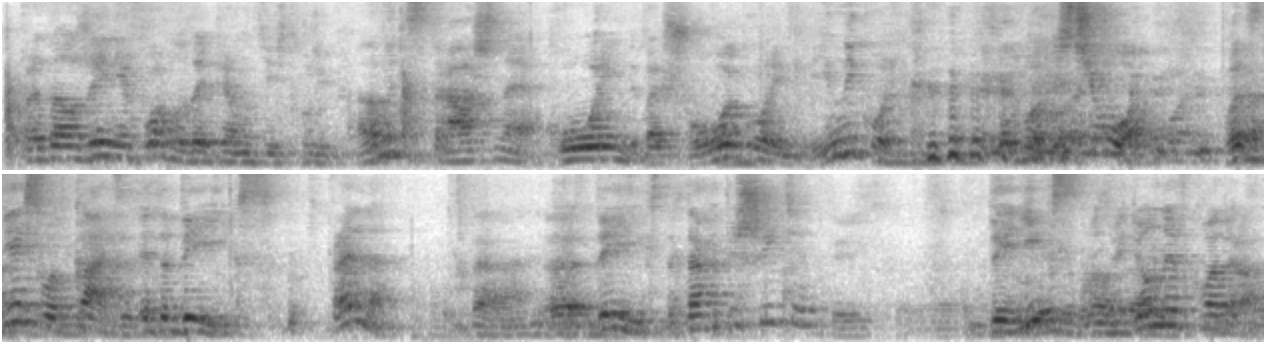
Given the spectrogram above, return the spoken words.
Продолжение формулы, дай прямо здесь будет. Она будет страшная. Корень, да большой корень, длинный корень. Вот, из чего? Вот здесь вот катет, это dx. Правильно? Да. Э, dx. Так так и пишите. dx, возведенное в квадрат.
